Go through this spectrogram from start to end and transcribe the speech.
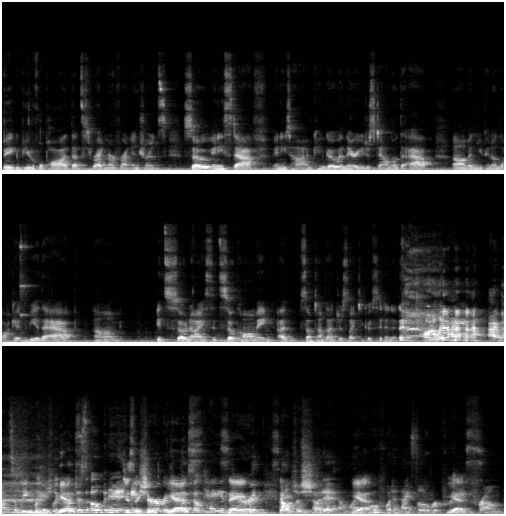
big, beautiful pod that's right in our front entrance. So any staff, anytime, can go in there. You just download the app um, and you can unlock it via the app. Um, it's so nice. It's so calming. I sometimes I just like to go sit in it. totally. I, I once a week will usually Yes. go just open it and Just make sure everything yes. looks okay in Same. there, and I'll just shut it, and I'm like, Yeah. oof, what a nice little reprieve Yes. from.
